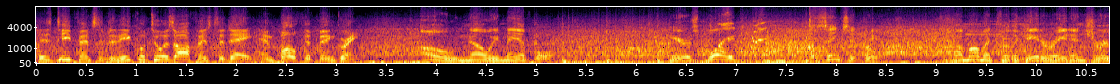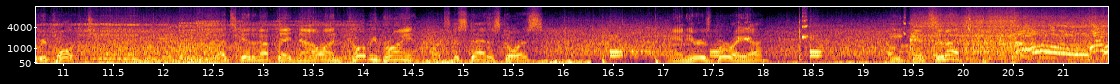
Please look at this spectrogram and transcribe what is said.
His defense has been equal to his offense today, and both have been great. Oh, no, he may have bored. Here's Blake. Sinks it. A moment for the Gatorade injury report. Let's get an update now on Kobe Bryant. What's the status, Doris? And here's Barea. He gets it up. Oh, oh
